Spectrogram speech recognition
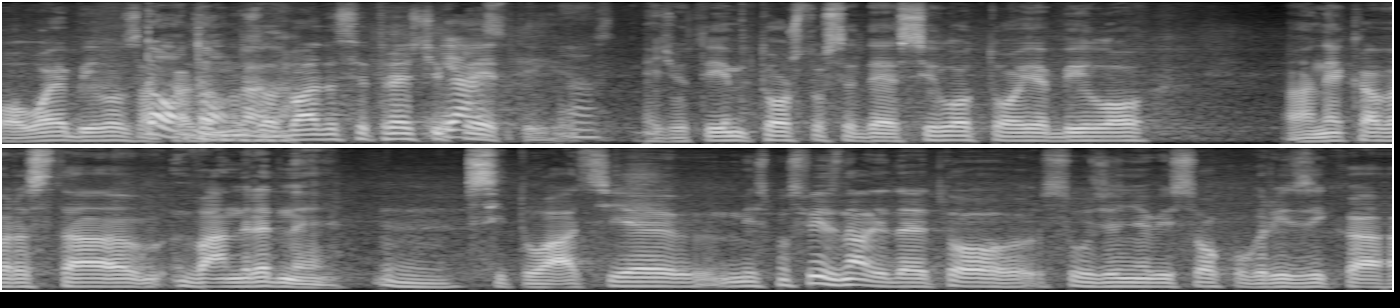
ovo je bilo zakazano to. za Da, 23.5. Jasno, jasno. Međutim, to što se desilo, to je bilo neka vrsta vanredne situacije. Mi smo svi znali da je to suđenje visokog rizika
